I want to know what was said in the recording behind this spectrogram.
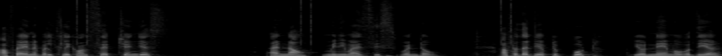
After enable click on save changes and now minimize this window. After that you have to put your name over there.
